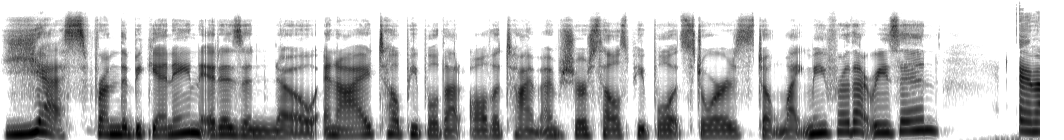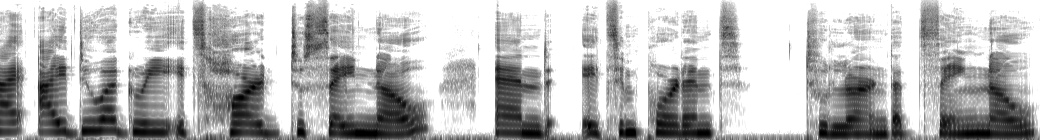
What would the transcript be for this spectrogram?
yes from the beginning, it is a no. And I tell people that all the time. I'm sure salespeople at stores don't like me for that reason. And I, I do agree it's hard to say no. And it's important to learn that saying no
